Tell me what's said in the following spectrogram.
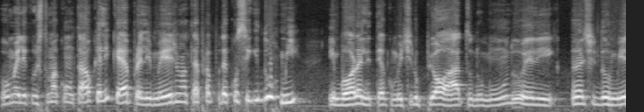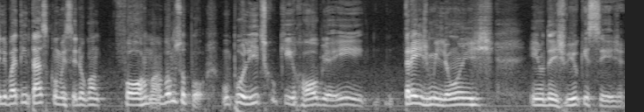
o homem ele costuma contar o que ele quer para ele mesmo, até para poder conseguir dormir. Embora ele tenha cometido o pior ato no mundo, ele antes de dormir ele vai tentar se convencer de alguma forma. Vamos supor, um político que roube aí 3 milhões em um desvio que seja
